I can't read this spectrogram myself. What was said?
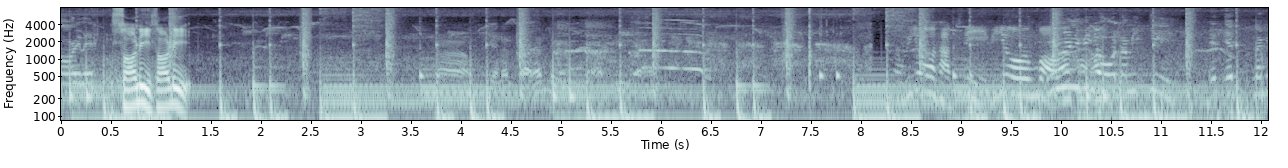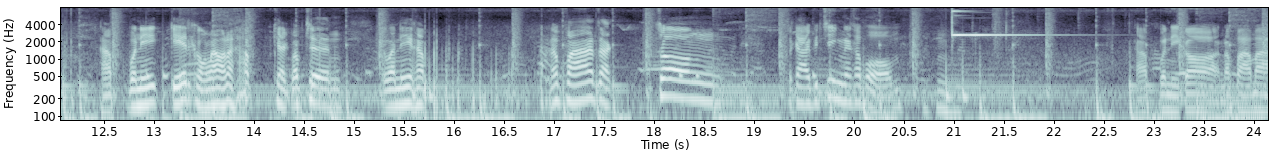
ลอยเลย sorry sorry อ้าวเดี๋ยวนั้นต่อแล้วหนึ่งพี่โยสามสี่พี่โยบอกเฮ้ว่ายพี่โยนามิกิ ครับ วันนี้เกสของเรานะครับ แขกรับเชิญวันนี้ครับน้ำฟ้าจากช่องสกายฟิชชิ่งนะครับผม ครับวันนี้ก็น้ำฟ้ามา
